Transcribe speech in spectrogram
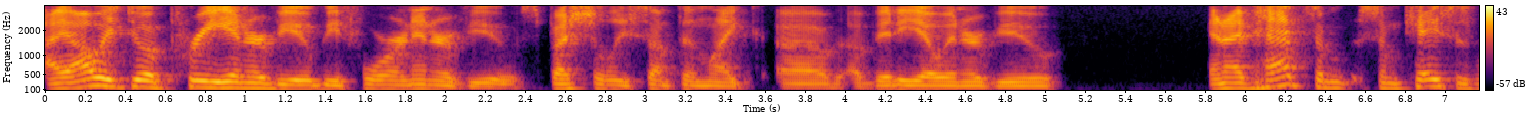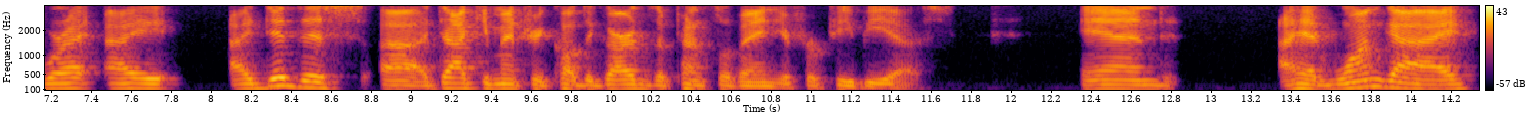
I always do a pre-interview before an interview, especially something like uh, a video interview. And I've had some some cases where I I, I did this uh, documentary called The Gardens of Pennsylvania for PBS, and I had one guy.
